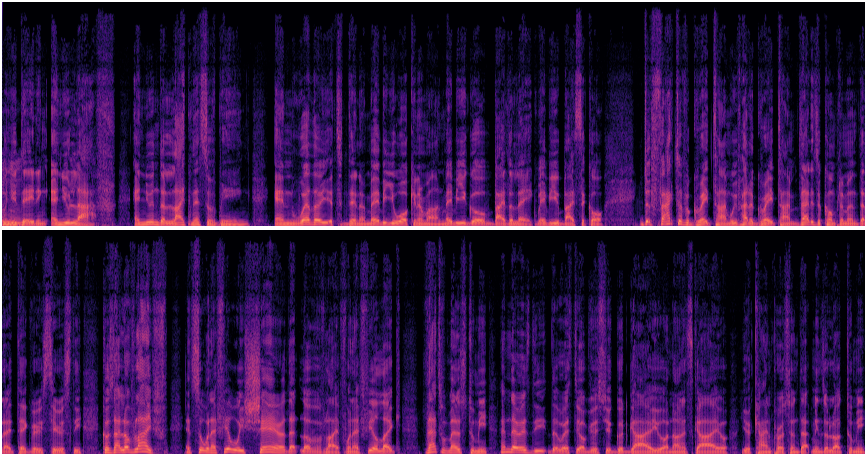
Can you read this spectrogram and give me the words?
when you're mm-hmm. dating and you laugh and you're in the lightness of being, and whether it's dinner, maybe you're walking around, maybe you go by the lake, maybe you bicycle. The fact of a great time, we've had a great time, that is a compliment that I take very seriously because I love life. And so when I feel we share that love of life, when I feel like that's what matters to me. And there is the, the rest, the obvious, you're a good guy, you're an honest guy, or you're a kind person. That means a lot to me.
